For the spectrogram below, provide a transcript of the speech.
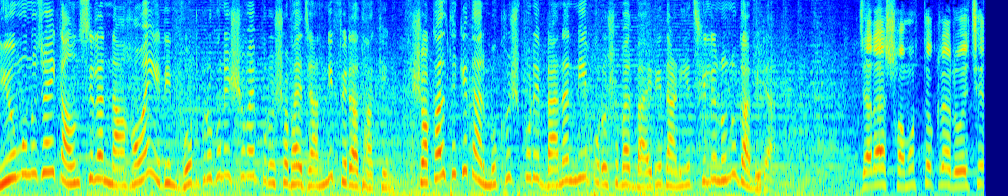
নিয়ম অনুযায়ী কাউন্সিলর না হওয়ায় এদিন ভোট গ্রহণের সময় পুরসভায় যাননি ফেরাদ হাকিম। সকাল থেকে তার মুখোশ পরে ব্যানার নিয়ে পুরসভার বাইরে দাঁড়িয়েছিলেন অনুগামীরা। যারা সমর্থকরা রয়েছেন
